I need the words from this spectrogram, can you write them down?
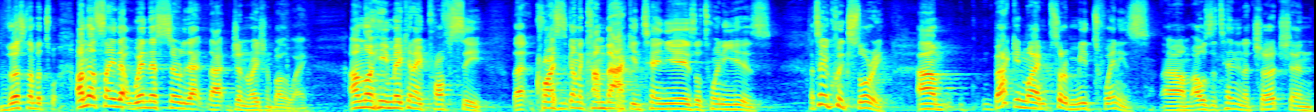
Verse number 12. I'm not saying that we're necessarily that, that generation, by the way. I'm not here making a prophecy that Christ is going to come back in 10 years or 20 years. I'll tell you a quick story. Um, back in my sort of mid 20s, um, I was attending a church and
